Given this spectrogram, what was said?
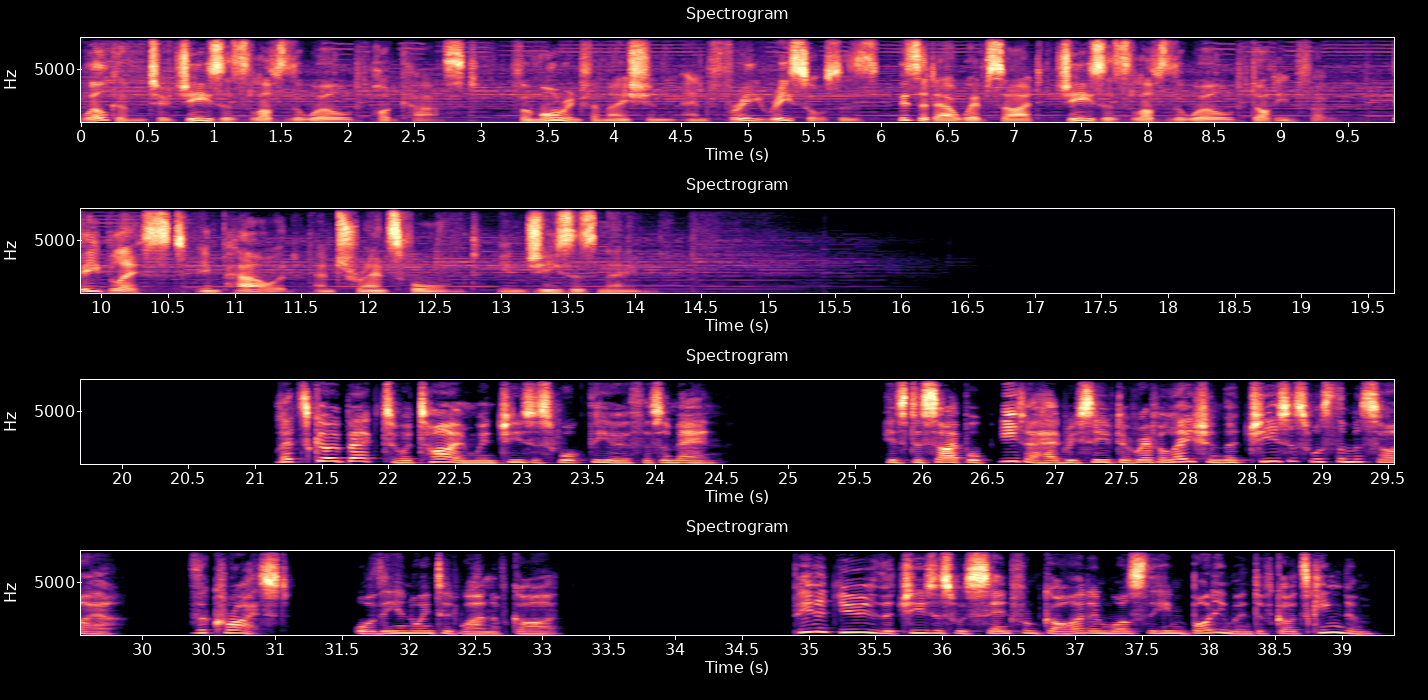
Welcome to Jesus Loves the World podcast. For more information and free resources, visit our website jesuslovestheworld.info. Be blessed, empowered, and transformed in Jesus' name. Let's go back to a time when Jesus walked the earth as a man. His disciple Peter had received a revelation that Jesus was the Messiah, the Christ, or the Anointed One of God. Peter knew that Jesus was sent from God and was the embodiment of God's kingdom.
